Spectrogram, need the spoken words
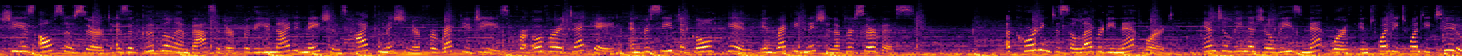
She has also served as a Goodwill Ambassador for the United Nations High Commissioner for Refugees for over a decade and received a gold pin in recognition of her service. According to Celebrity Net Worth, Angelina Jolie's net worth in 2022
